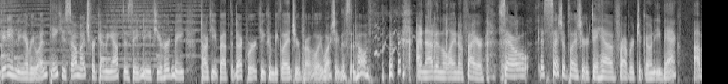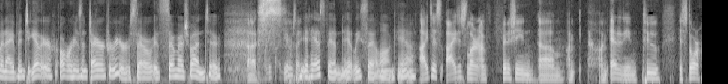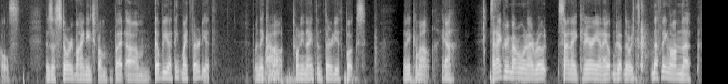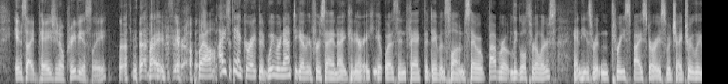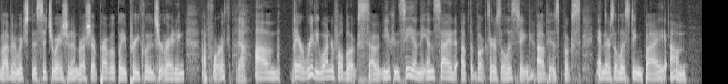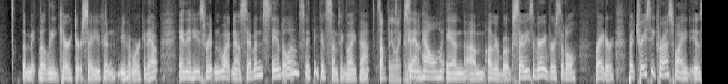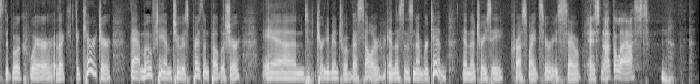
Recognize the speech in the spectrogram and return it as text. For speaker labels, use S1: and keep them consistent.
S1: Good evening, everyone. Thank you so much for coming out this evening. If you heard me talking about the ductwork, you can be glad you're probably watching this at home and not in the line of fire. So it's such a pleasure to have Robert Dugoni back. Bob and I have been together over his entire career, so it's so much fun to.
S2: Uh, 25 years. I,
S1: It has been at least that long, yeah.
S2: I just I just learned. I'm finishing. Um, I'm I'm editing two historicals. There's a story behind each of them, but um, they'll be I think my 30th when they come
S1: Wow.
S2: out. 29th and 30th books when they come out. Yeah. And I can remember when I wrote Cyanide Canary and I opened up and there was nothing on the inside page, you know, previously.
S1: Right.
S2: Zero.
S1: Well, I stand corrected. We were not together for Cyanide Canary. It was, in fact, the David Sloane. So Bob wrote legal thrillers, and he's written three spy stories, which I truly love, in which the situation in Russia probably precludes your writing a fourth.
S2: No.
S1: Um, they're really wonderful books. So you can see on the inside of the book, there's a listing of his books, and there's a listing by um, the the lead character, so you can you can work it out. And then he's written what now seven standalones? I think it's something like that.
S2: Something like that.
S1: Sam
S2: yeah.
S1: Hell and um, other books. So he's a very versatile writer. But Tracy Crosswhite is the book where the the character that moved him to his present publisher and turned him into a bestseller. And this is number 10 in the Tracy Crosswhite series. So
S2: And it's not the last.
